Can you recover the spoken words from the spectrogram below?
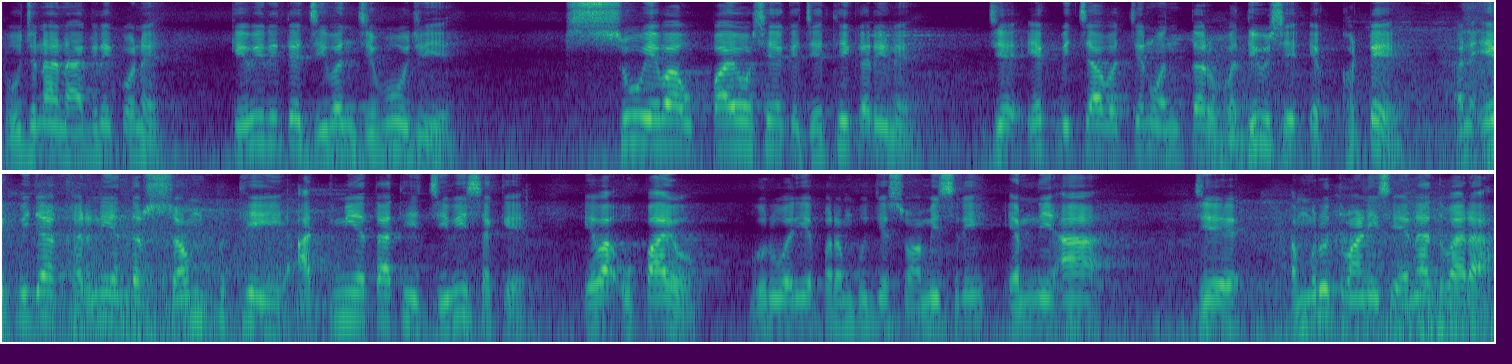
ભુજના નાગરિકોને કેવી રીતે જીવન જીવવું જોઈએ? શું એવા ઉપાયો છે કે જેથી કરીને જે એકબીજા વચ્ચેનું અંતર વધ્યું છે, એ ઘટે અને એકબીજા ઘરની અંદર સંપથી, આત્મીયતાથી જીવી શકે એવા ઉપાયો ગુરુવર્ય પરમ પૂજ્ય સ્વામીશ્રી એમની આ જે અમૃતવાણી છે, એના દ્વારા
